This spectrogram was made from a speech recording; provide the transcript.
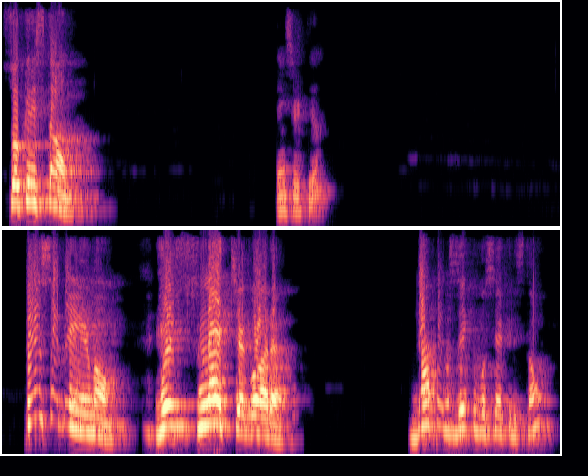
Sou cristão. Tem certeza? Pensa bem, irmão. Reflete agora. Dá para dizer que você é cristão?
